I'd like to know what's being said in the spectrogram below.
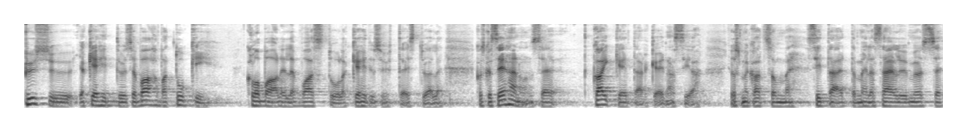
pysyy ja kehittyy se vahva tuki globaalille vastuulle, kehitysyhteistyölle, koska sehän on se kaikkein tärkein asia, jos me katsomme sitä, että meillä säilyy myös se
